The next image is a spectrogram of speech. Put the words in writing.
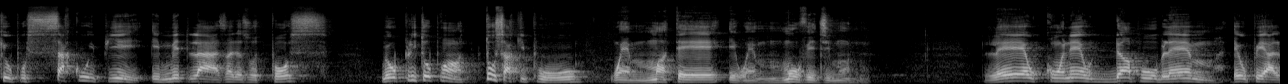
ki ou pou sakou y pye e met la zan les ot pos, me ou plito pran tout sa ki pou ou, wèn mante e wèn mouve di moun. Lè ou konen ou dan problem, e ou pe al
